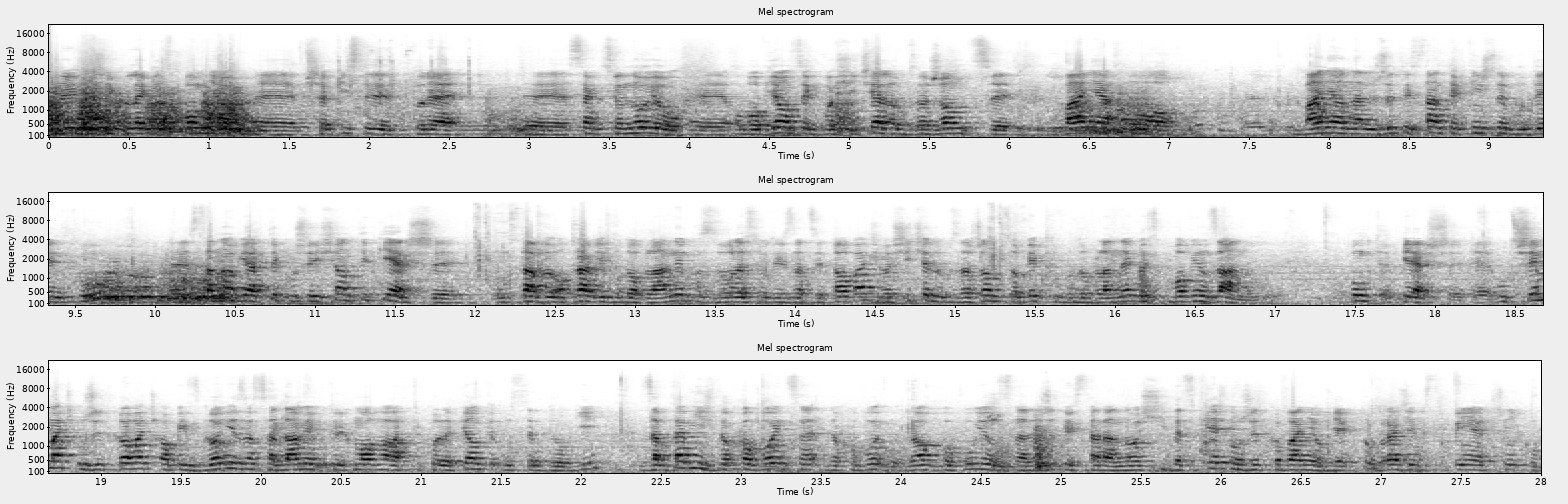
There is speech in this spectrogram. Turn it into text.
Tutaj właśnie kolega wspomniał e, przepisy, które e, sankcjonują e, obowiązek właściciela lub zarządcy dbania o, dbania o należyty stan techniczny budynku. Stanowi artykuł 61 ustawy o prawie budowlanym, pozwolę sobie zacytować. Właściciel lub zarządca obiektu budowlanego jest obowiązany. Punkt pierwszy. Utrzymać, użytkować obiekt zgodnie z zasadami, o których mowa w artykule 5 ust. 2. Zapewnić dochowując, dochowując należytej staranności bezpieczne użytkowanie obiektu w razie wystąpienia czynników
